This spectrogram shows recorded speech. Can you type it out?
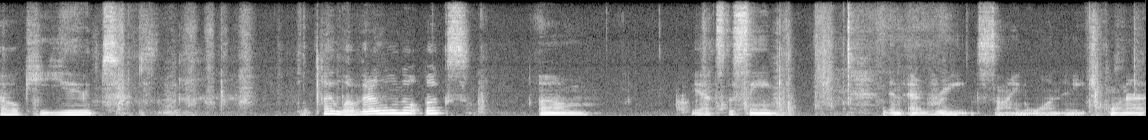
How cute. I love their little notebooks. Um, yeah, it's the same in every sign, one in each corner.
